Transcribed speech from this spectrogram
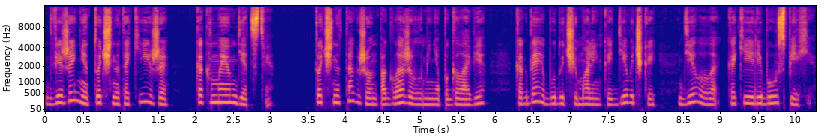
Движения точно такие же, как в моем детстве. Точно так же он поглаживал меня по голове, когда я, будучи маленькой девочкой, делала какие-либо успехи.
